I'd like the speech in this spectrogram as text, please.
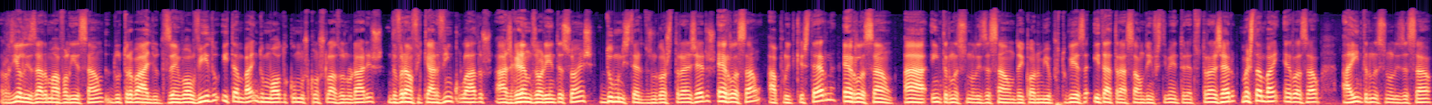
realizar uma avaliação do trabalho desenvolvido e também do modo como os consulados honorários deverão ficar vinculados às grandes orientações do Ministério dos Negócios Estrangeiros em relação à política externa, em relação à internacionalização da economia portuguesa e da atração de investimento direto estrangeiro, mas também em relação à internacionalização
